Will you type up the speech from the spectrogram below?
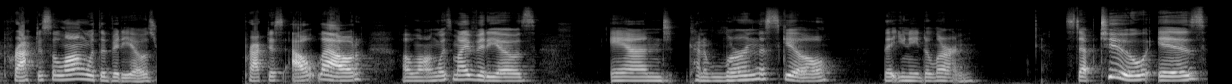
to practice along with the videos, practice out loud along with my videos and kind of learn the skill that you need to learn. Step two is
